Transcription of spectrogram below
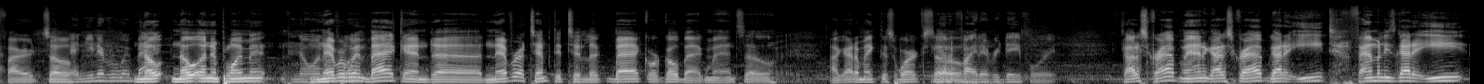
happened. fired. So And you never went back. no no unemployment. No never went back and uh, never attempted to look back or go back, man. So I got to make this work. So You gotta fight every day for it. Got to scrap, man. Got to scrap. Got to eat. Families got to eat.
